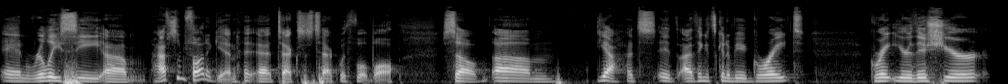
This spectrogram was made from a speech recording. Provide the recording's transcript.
and really see um, have some fun again at Texas Tech with football. So um, yeah, it's it, I think it's going to be a great great year this year.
